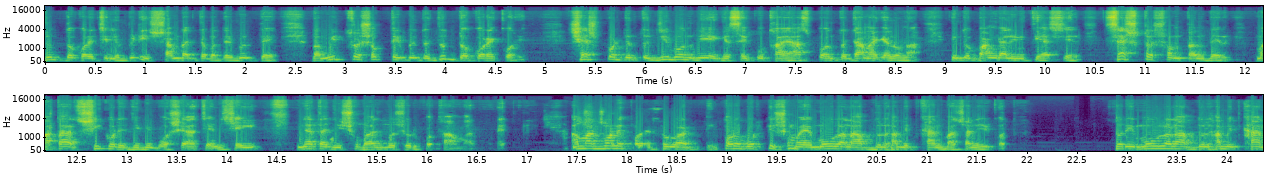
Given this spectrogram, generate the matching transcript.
যুদ্ধ করেছিল ব্রিটিশ সাম্রাজ্যবাদের বিরুদ্ধে বা মিত্র শক্তির বিরুদ্ধে যুদ্ধ করে করে। শেষ পর্যন্ত জীবন দিয়ে গেছে কোথায়, আজ পর্যন্ত জানা গেল না। কিন্তু বাঙালির ইতিহাসের শ্রেষ্ঠ সন্তানদের মাথার শিখরে যিনি বসে আছেন, সেই নেতাজি সুভাষ বসুর কথা আমার আমার মনে পড়ে সুরুয়ার্তী পরবর্তী সময়ে মৌলানা আব্দুল হামিদ খান বাসানির কথা। সরি মৌলানা আব্দুল হামিদ খান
